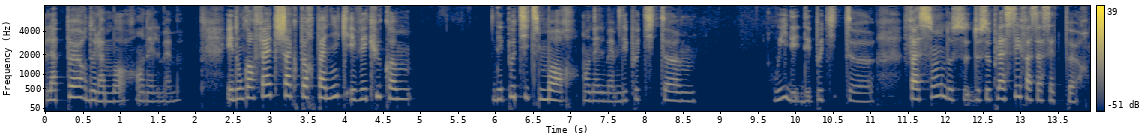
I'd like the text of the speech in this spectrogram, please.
la peur de la mort en elle-même. Et donc en fait, chaque peur panique est vécue comme des petites morts en elle-même, des petites... Euh, oui, des, petites euh, façons de se, de se, placer face à cette peur.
